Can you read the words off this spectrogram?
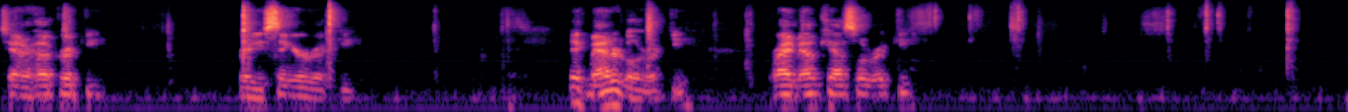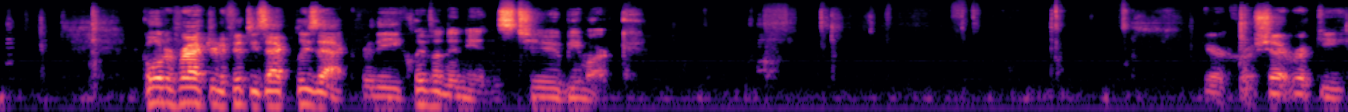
Tanner Houck rookie. Brady Singer rookie. Nick Madrigal rookie. Ryan Mountcastle rookie. Gold refractor to 50 Zach Plesac for the Cleveland Indians to B Mark. Garrett Crochet rookie.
